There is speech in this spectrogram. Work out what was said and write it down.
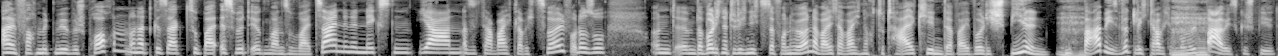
Einfach mit mir besprochen und hat gesagt, es wird irgendwann soweit sein in den nächsten Jahren. Also da war ich, glaube ich, zwölf oder so. Und ähm, da wollte ich natürlich nichts davon hören. Da war ich, da war ich noch total Kind. Da war, wollte ich spielen mit Barbies. Wirklich, glaube ich, habe nur mit Barbies gespielt.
